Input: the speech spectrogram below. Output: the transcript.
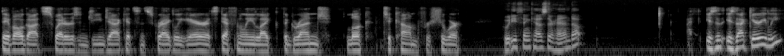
they've all got sweaters and jean jackets and scraggly hair. It's definitely like the grunge look to come for sure. Who do you think has their hand up? I th- Isn't is that Gary Lee?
